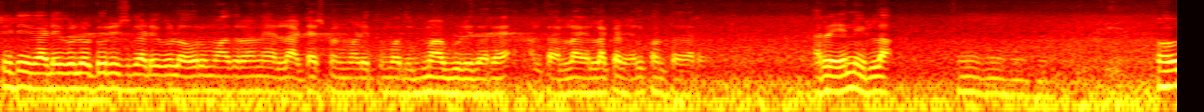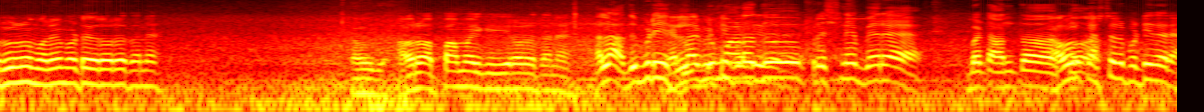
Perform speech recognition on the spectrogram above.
ಟಿ ಟಿ ಗಾಡಿಗಳು ಟೂರಿಸ್ಟ್ ಗಾಡಿಗಳು ಅವರು ಮಾತ್ರ ಎಲ್ಲ ಅಟ್ಯಾಚ್ಮೆಂಟ್ ಮಾಡಿ ತುಂಬ ದುಡ್ಡು ಮಾಡಿಬಿಟ್ಟಿದ್ದಾರೆ ಅಂತ ಎಲ್ಲ ಎಲ್ಲ ಕಡೆ ಹೇಳ್ಕೊತಿದ್ದಾರೆ ಆದರೆ ಏನೂ ಇಲ್ಲ. ಹ್ಞೂ ಹ್ಞೂ ಹ್ಞೂ ಹ್ಞೂ ಅವರು ಮನೆ ಮಠ ಇರೋರೇ ತಾನೆ? ಹೌದು. ಅವರು ಅಪ್ಪ ಅಮ್ಮ ಈಗ ಇರೋರೇ ತಾನೆ? ಅಲ್ಲ ಅದು ಬಿಡಿ ಎಲ್ಲ ಬಿಟ್ಟು ಮಾಡೋದು ಪ್ರಶ್ನೆ ಬೇರೆ ಬಟ್ ಅಂತ ಅವರು ಕಷ್ಟ ಪಟ್ಟಿದ್ದಾರೆ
